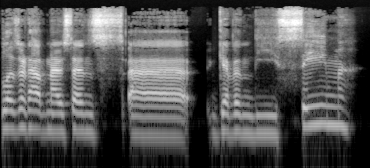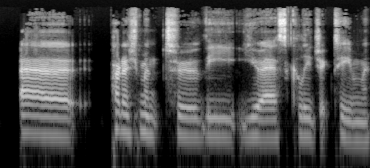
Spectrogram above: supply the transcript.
Blizzard have now since uh, given the same uh, punishment to the US collegiate team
